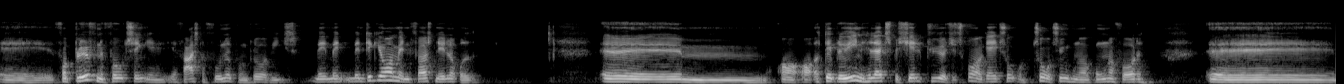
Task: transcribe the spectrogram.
øh, forbløffende få ting, jeg, jeg faktisk har fundet på en blå avis. Men, men, men det gjorde jeg med den første Nellerød. Øh, og, og det blev egentlig heller ikke specielt dyrt. Jeg tror, jeg gav 2200 kroner for det. Øh,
